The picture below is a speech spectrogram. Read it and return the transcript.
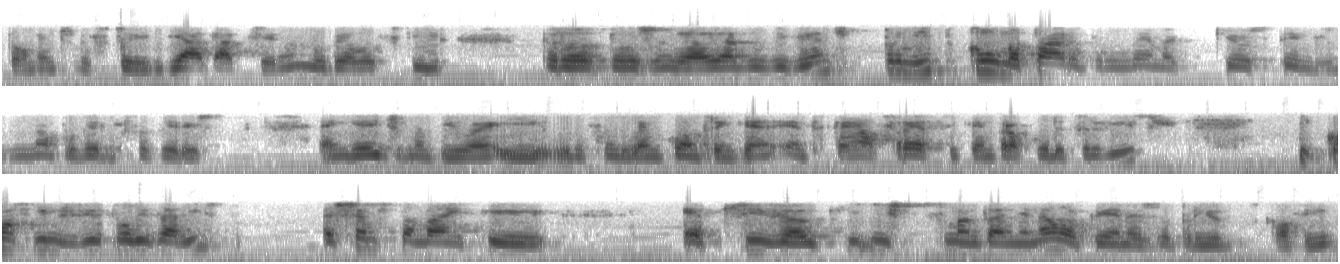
pelo menos no futuro imediato, há de ser um modelo a seguir pela, pela generalidade dos eventos, permite colmatar o problema que hoje temos de não podermos fazer este engagement e, e no fundo, o encontro entre quem oferece e quem procura serviços e conseguimos virtualizar isto. Achamos também que é possível que isto se mantenha não apenas no período de Covid,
